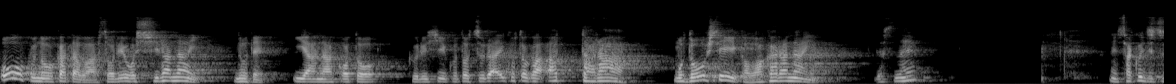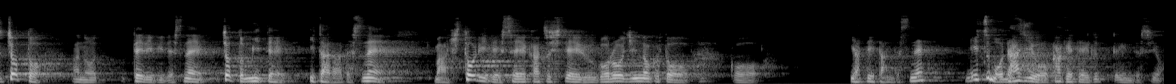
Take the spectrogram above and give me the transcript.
多くの方はそれを知らないので、嫌なこと、苦しいこと、辛いことがあったら、もうどうしていいかわからないんですね。昨日ちょっと、あの、テレビですね、ちょっと見ていたらですね、まあ一人で生活しているご老人のことを、こう、やっていたんですね。いつもラジオをかけているって言うんですよ。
